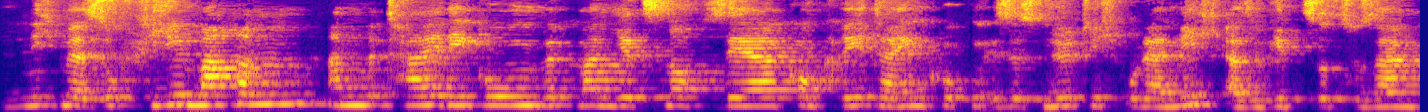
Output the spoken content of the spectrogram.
nicht mehr so viel machen an Beteiligung? Wird man jetzt noch sehr konkreter hingucken, ist es nötig oder nicht? Also gibt es sozusagen,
